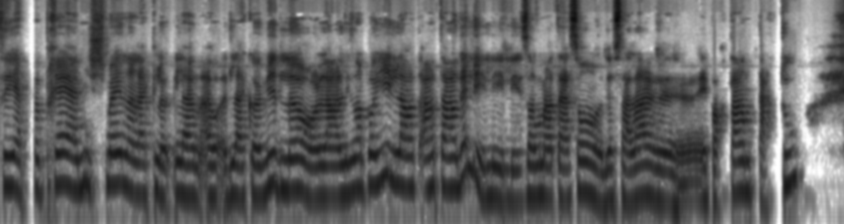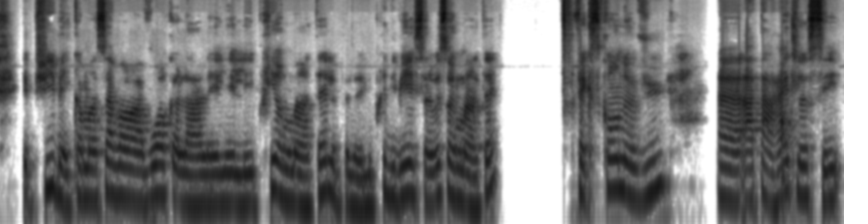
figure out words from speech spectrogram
Tu sais, à peu près à mi-chemin dans la, de la COVID, là, les employés entendaient les, augmentations de salaire euh, importantes partout. Et puis, ben, ils commençaient à voir, que les, prix augmentaient, les prix des biens et services augmentaient. Fait que ce qu'on a vu euh, apparaître, c'est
